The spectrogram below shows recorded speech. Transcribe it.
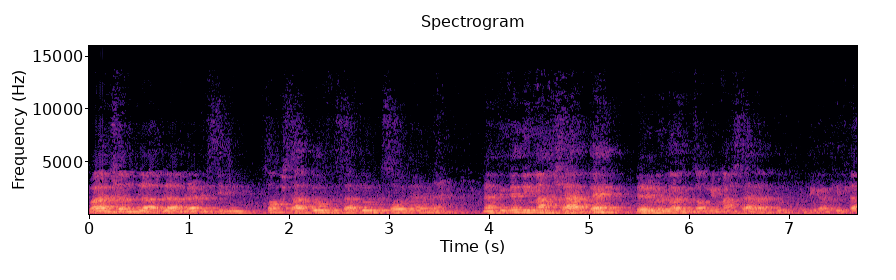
banten bla bla bla di sini. Sok satu bersatu bersaudara. Nah kita di mahsyar teh dari berbagai tong di mahsyar itu. Ketika kita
